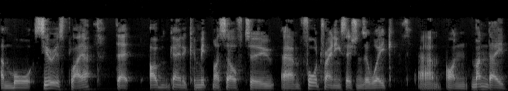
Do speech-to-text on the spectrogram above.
a more serious player, that I'm going to commit myself to um, four training sessions a week um, on Monday,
